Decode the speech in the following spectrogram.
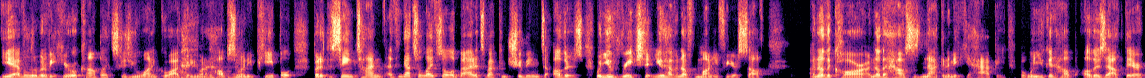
you have a little bit of a hero complex because you want to go out there, you want to help so many people. But at the same time, I think that's what life's all about. It's about contributing to others. When you've reached it, you have enough money for yourself. Another car, another house is not going to make you happy. But when you can help others out there,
